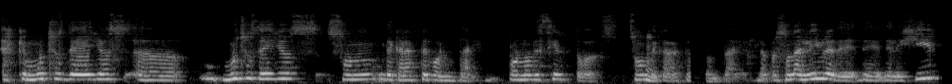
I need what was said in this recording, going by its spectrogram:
es que muchos de ellos, eh, muchos de ellos son de carácter voluntario, por no decir todos, son de hmm. carácter voluntario. La persona es libre de, elegir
